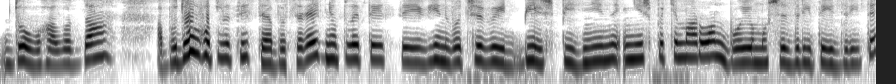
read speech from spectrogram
довга лоза, або довгоплетистий, або середньоплетистий. Він, вочевидь, більш пізній, ніж потімарон, бо йому ще зріти і зріти.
